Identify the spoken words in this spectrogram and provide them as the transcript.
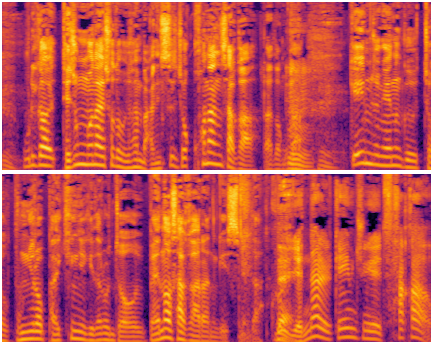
음. 우리가 대중문화에서도 요즘 많이 쓰죠. 코난 사가라던가 음. 음. 게임 중에는 그 저 북유럽 바이킹 얘기 다룬 저 배너 사가라는 게 있습니다. 그 네. 옛날 게임 중에 사가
